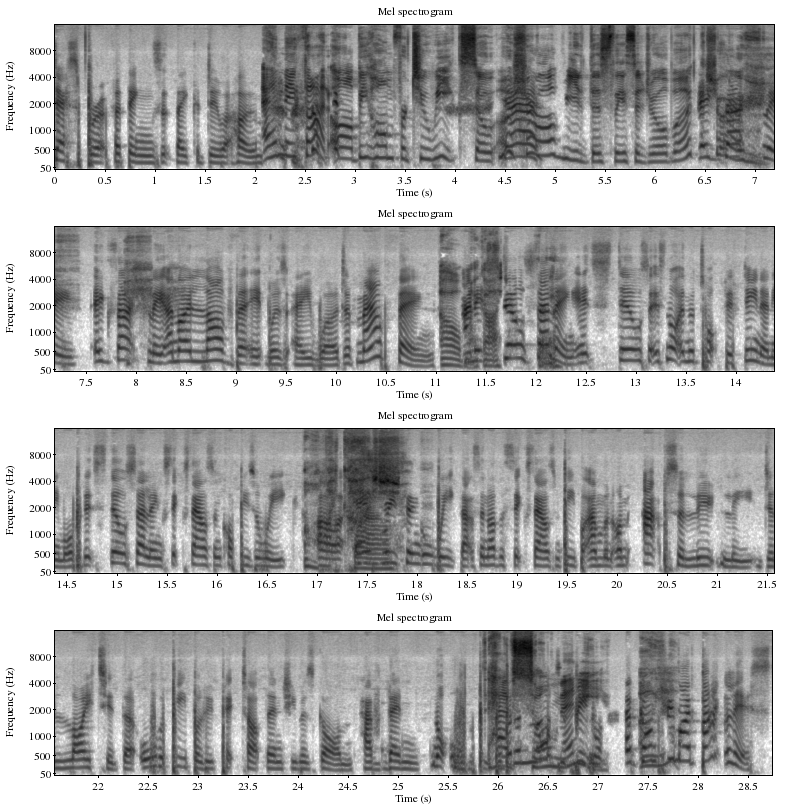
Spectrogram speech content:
desperate for things that they could do at home. and they thought, oh, I'll be home for two weeks. So, oh, sure, I'll read this Lisa Jewell book. Sure. Exactly, exactly. And I love that it was a word of mouth thing. Oh, my and it's gosh. still selling. It's still it's not in the top 15 anymore, but it's still selling 6,000 copies a week. Oh, my Uh, gosh. every single week, that's another 6,000 people. And I'm absolutely delighted that all the people who picked up Then She Was Gone have then, not all the people, Have but a so lot of people have Oh, gone through my backlist.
